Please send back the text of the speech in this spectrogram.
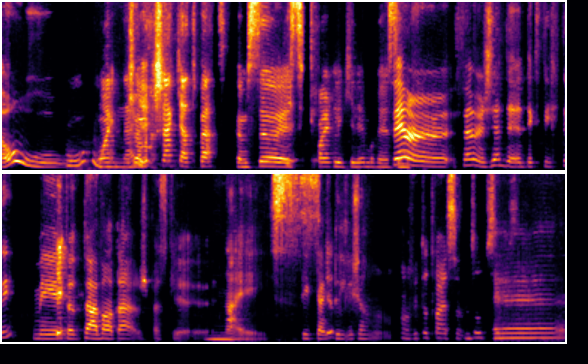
Oh! Ouh, Ouais, nice. je vais marcher à quatre pattes. Comme ça, euh, si je perds l'équilibre, euh, Fais bon. un, fais un jet de dextérité, mais t'as t'as avantage parce que Nice. t'es intelligent. On veut tout faire ça, nous autres aussi. Euh,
